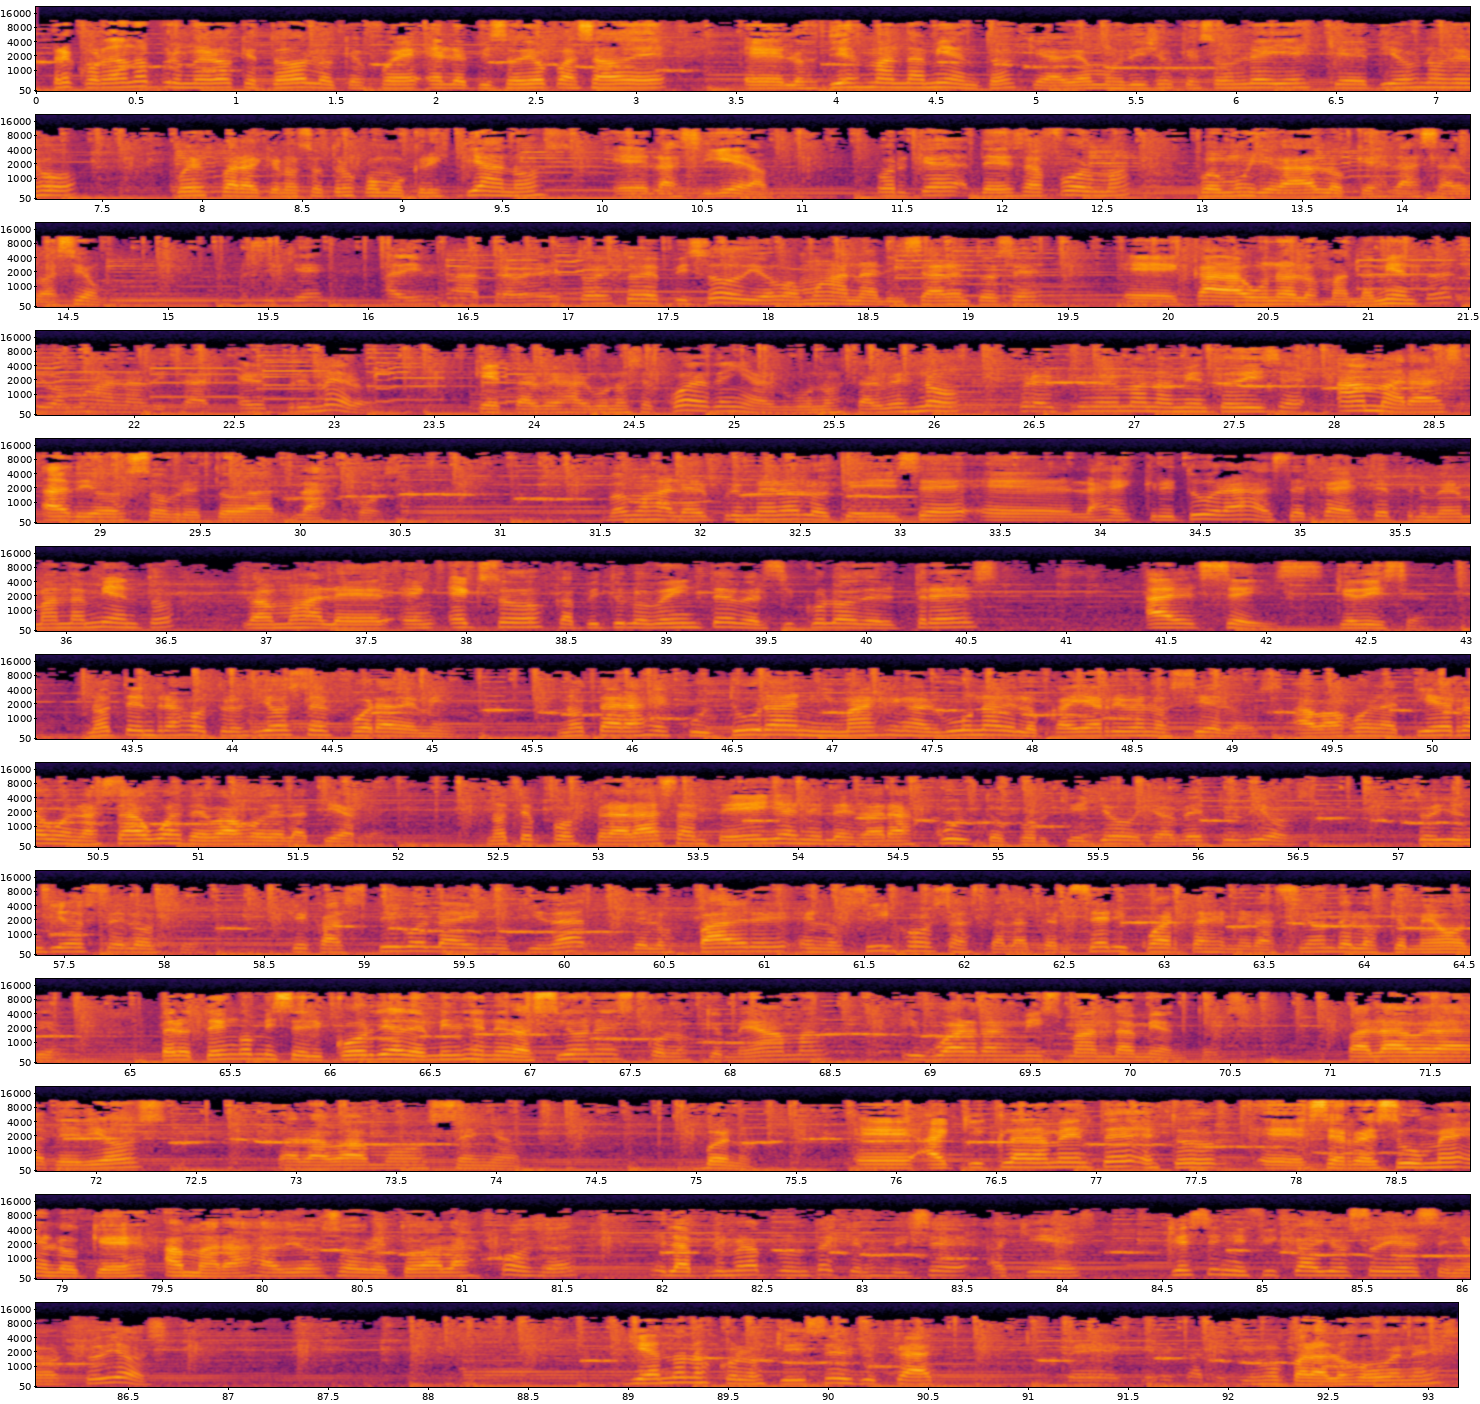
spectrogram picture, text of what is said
recordando primero que todo lo que fue el episodio pasado de eh, los 10 mandamientos, que habíamos dicho que son leyes que Dios nos dejó, pues para que nosotros como cristianos eh, las siguiéramos. Porque de esa forma podemos llegar a lo que es la salvación. Así que a, través de todos estos episodios vamos a analizar entonces eh, cada uno de los mandamientos y vamos a analizar el primero, que tal vez algunos se acuerden y algunos tal vez no, pero el primer mandamiento dice, amarás a Dios sobre todas las cosas. Vamos a leer primero lo que dice eh, las escrituras acerca de este primer mandamiento. Lo vamos a leer en Éxodo capítulo 20, versículo del 3 al 6, que dice, no tendrás otros dioses fuera de mí. No te harás escultura ni imagen alguna de lo que hay arriba en los cielos, abajo en la tierra o en las aguas debajo de la tierra. No te postrarás ante ellas ni les darás culto, porque yo, Yahvé tu Dios, soy un Dios celoso, que castigo la iniquidad de los padres en los hijos hasta la tercera y cuarta generación de los que me odian. Pero tengo misericordia de mil generaciones con los que me aman y guardan mis mandamientos. Palabra de Dios, te alabamos Señor. Bueno, eh, aquí claramente esto eh, se resume en lo que es amarás a Dios sobre todas las cosas. Y la primera pregunta que nos dice aquí es, ¿qué significa yo soy el Señor tu Dios? Guiándonos con lo que dice el Yucat, eh, que es el catecismo para los jóvenes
